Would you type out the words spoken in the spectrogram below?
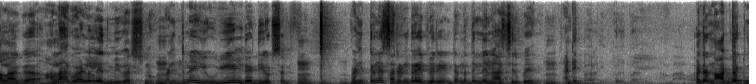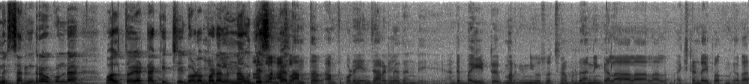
అలాగా అలాగ వెళ్ళలేదు మీ వెర్షన్. వెంటనే యూ ఈల్డెడ్ యువర్ సెల్ఫ్ వెంటనే సరెండర్ అయిపోయారు ఏంటన్నది నేను ఆశ్చర్యపోయాను. అంటే అంటే నాట్ దట్ మీరు సరెండర్ అవ్వకుండా వాళ్ళతో అటాక్ ఇచ్చి గొడవ పడాలని నా ఉద్దేశం అసలు అంత అంత కూడా ఏం జరగలేదండి. అంటే బయట మనకి న్యూస్ వచ్చినప్పుడు దాన్ని ఇంకా అలా అలా అలా ఎక్స్టెండ్ అయిపోతుంది కదా.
